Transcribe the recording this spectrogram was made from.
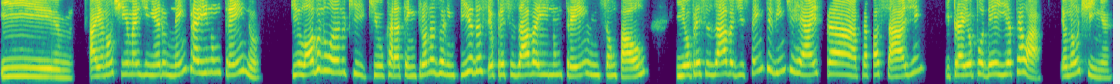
E aí eu não tinha mais dinheiro nem para ir num treino. E logo no ano que, que o Karatê entrou nas Olimpíadas, eu precisava ir num treino em São Paulo. E eu precisava de 120 reais para passagem e para eu poder ir até lá eu não tinha.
